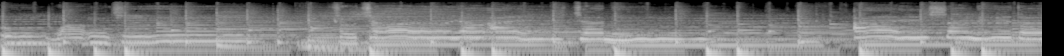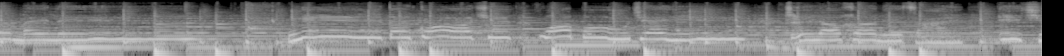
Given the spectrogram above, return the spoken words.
不忘记。就这样爱着你，爱上你的美丽，你的过去我不介意，只要和你在一起。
